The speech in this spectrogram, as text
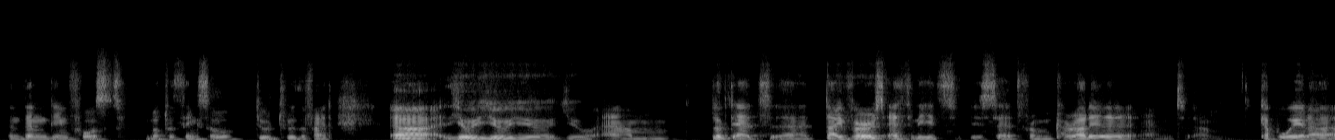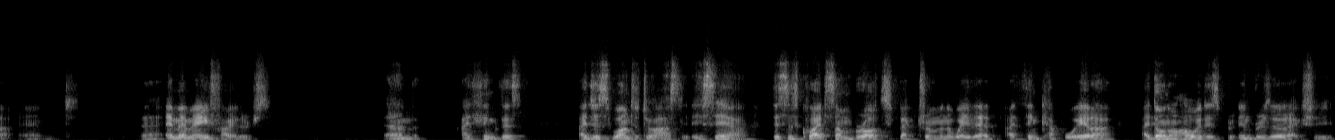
and then being forced not to think so due to the fight. Uh, you you you you um, looked at uh, diverse athletes, you said, from karate and um, capoeira and uh, MMA fighters. And I think this, I just wanted to ask, is there, this is quite some broad spectrum in a way that I think capoeira, I don't know how it is in Brazil actually,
